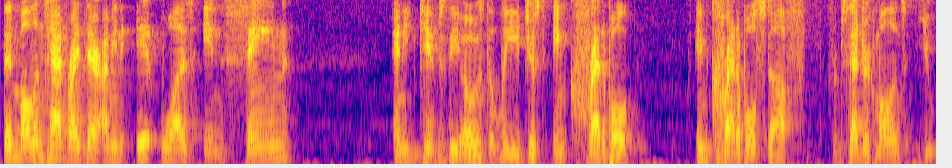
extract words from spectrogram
than Mullins had right there? I mean, it was insane. And he gives the O's the lead. Just incredible, incredible stuff from Cedric Mullins. You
